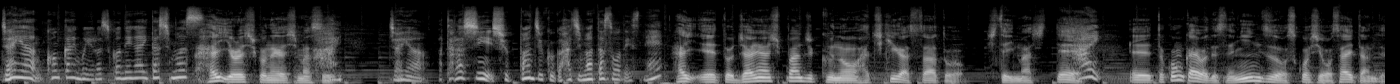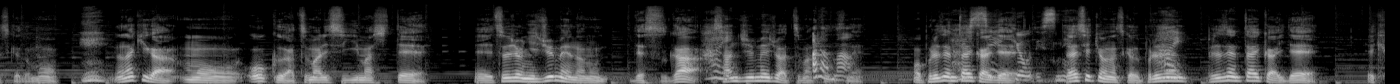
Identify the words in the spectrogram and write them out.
ジャイアン今回もよろしくお願いいたします。はい、よろしくお願いします。ははい。い、、ジャイアン新しい出版塾が始まったそうですね。えっ、とジャイアン出版塾の8期がスタートしていまして、はいえっ、と今回はですね人数を少し抑えたんですけども、ええ。7期がもう多く集まりすぎまして、えー通常20名なのですが、はい。30名以上集まってですね、まあ。もうプレゼン大会で大盛況ね。なんですけどプレゼン、はい。プレゼン大会でえー企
